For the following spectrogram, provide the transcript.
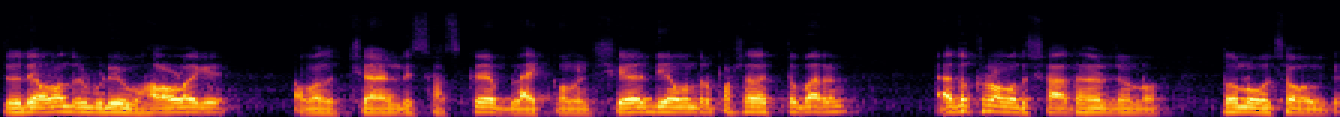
যদি আমাদের ভিডিও ভালো লাগে, আমাদের চ্যানেলটি সাবস্ক্রাইব, লাইক, কমেন্ট শেয়ার দিয়ে আমাদের পাশে থাকতে পারেন। এতক্ষণ আমাদের সাথে থাকার জন্য ধন্যবাদ সকলকে।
